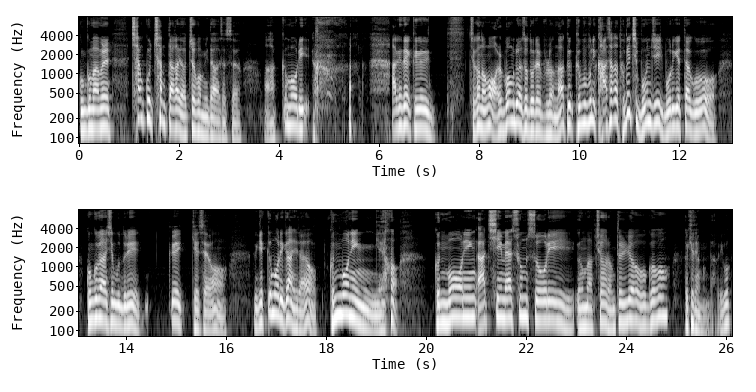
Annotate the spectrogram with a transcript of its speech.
궁금함을 참고 참다가 여쭤봅니다 하셨어요. 아 끄모리 아 근데 그 제가 너무 얼버무려서 노래를 불렀나? 그, 그 부분이 가사가 도대체 뭔지 모르겠다고 궁금해 하시는 분들이 꽤 계세요. 그게 끄머리가 아니라요. 굿모닝이에요. 굿모닝 아침에 숨소리 음악처럼 들려오고 그렇게 된 겁니다. 그리고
